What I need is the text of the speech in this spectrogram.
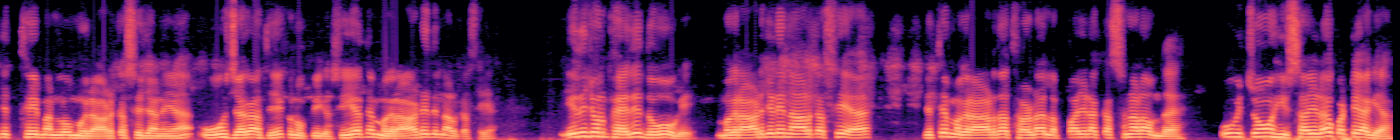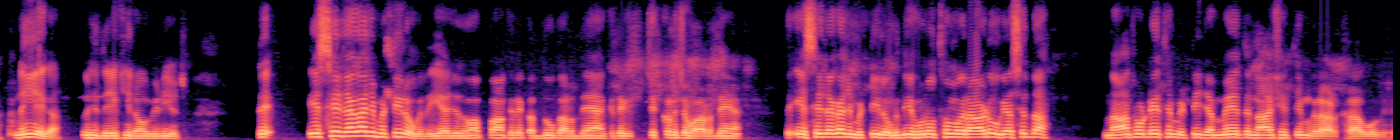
ਜਿੱਥੇ ਮੰਨ ਲਓ ਮਗਰਾੜ ਕੱਸੇ ਜਾਣੇ ਆ, ਉਸ ਜਗ੍ਹਾ ਤੇ ਕਨੋਪੀ ਕੱਸੀ ਹੈ ਤੇ ਮਗਰਾੜ ਇਹਦੇ ਨਾਲ ਕੱਸੇ ਆ। ਇਹਦੇ ਚੋਂ ਹੁਣ ਫਾਇਦੇ ਦੋ ਹੋ ਗਏ। ਮਗਰਾੜ ਜਿਹੜੇ ਨਾਲ ਕੱਸੇ ਆ, ਜਿੱਥੇ ਮਗਰਾੜ ਦਾ ਥਰੜਾ ਲੱਪਾ ਜਿਹੜਾ ਕੱਸਣ ਵਾਲਾ ਹੁੰਦਾ ਹੈ, ਉਹ ਵਿੱਚੋਂ ਹਿੱਸਾ ਜਿਹੜਾ ਉਹ ਕੱਟਿਆ ਗਿਆ, ਨਹੀਂ ਹੈਗਾ। ਤੁਸੀਂ ਦੇਖ ਹੀ ਰਹੋ ਵੀਡੀਓ 'ਚ। ਤੇ ਇਸੇ ਜਗ੍ਹਾ 'ਚ ਮਿੱਟੀ ਰੁਕਦੀ ਹੈ ਜਦੋਂ ਆਪਾਂ ਕਿਤੇ ਕੱਦੂ ਕਰਦੇ ਆ, ਕਿਤੇ ਚਿੱਕੜ ਚ ਵਾੜਦੇ ਆ, ਤੇ ਇਸੇ ਜਗ੍ਹਾ 'ਚ ਮਿੱਟੀ ਰੁਕਦੀ, ਹੁਣ ਉੱਥੋਂ ਮਗਰਾੜ ਹੋ ਗਿਆ ਸਿੱਧਾ। ਨਾ ਤੁਹਾਡੇ ਇੱਥੇ ਮਿੱਟੀ ਜੰਮੇ ਤੇ ਨਾ ਛੇਤੀ ਮਗਰਾੜ ਖਰਾਬ ਹੋਵੇ।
